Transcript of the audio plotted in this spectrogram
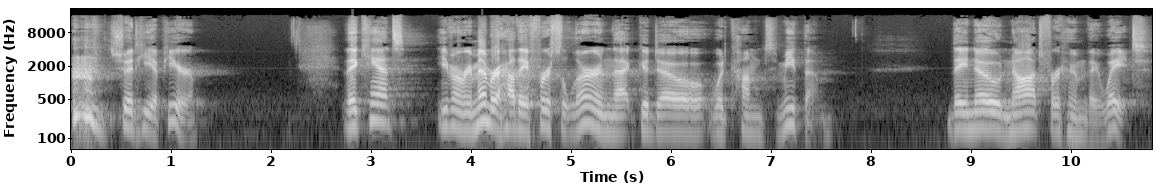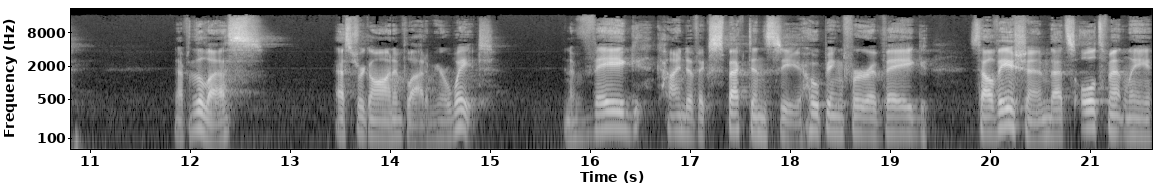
should he appear. They can't even remember how they first learned that Godot would come to meet them. They know not for whom they wait. Nevertheless, Estragon and Vladimir wait in a vague kind of expectancy, hoping for a vague salvation that's ultimately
